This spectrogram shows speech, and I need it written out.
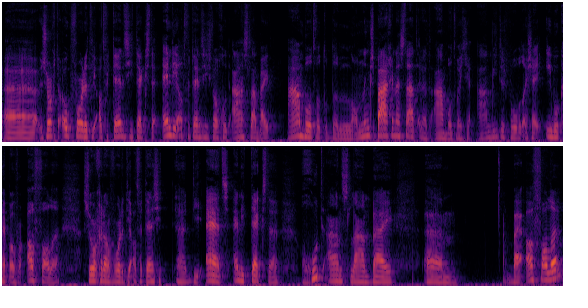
Uh, zorg er ook voor dat die advertentieteksten en die advertenties wel goed aanslaan bij het aanbod wat op de landingspagina staat en het aanbod wat je aanbiedt. Dus bijvoorbeeld als jij e-book hebt over afvallen, zorg er dan voor dat die advertentie, uh, die ads en die teksten goed aanslaan bij um, bij afvallen.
